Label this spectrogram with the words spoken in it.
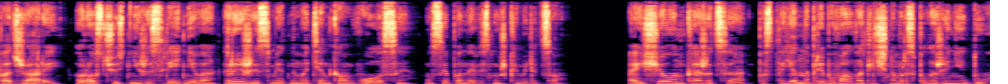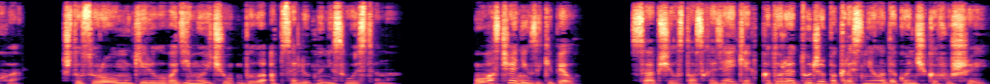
Поджарый, рост чуть ниже среднего, рыжий с медным оттенком волосы, усыпанное веснушками лицо. А еще он, кажется, постоянно пребывал в отличном расположении духа, что суровому Кириллу Вадимовичу было абсолютно несвойственно. «У вас чайник закипел», — сообщил Стас хозяйке, которая тут же покраснела до кончиков ушей,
